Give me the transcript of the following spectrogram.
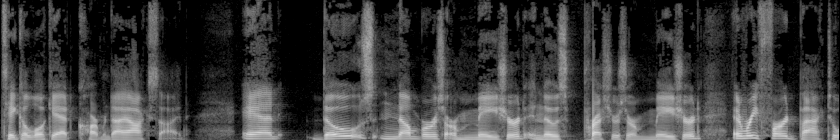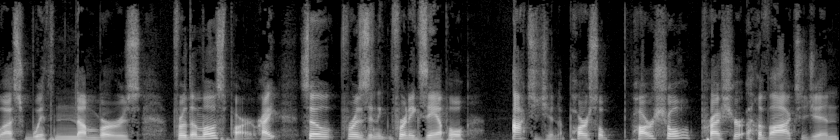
take a look at carbon dioxide. And those numbers are measured and those pressures are measured and referred back to us with numbers for the most part, right? So, for, for an example, oxygen, a partial, partial pressure of oxygen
